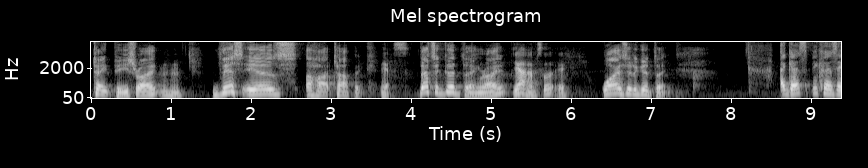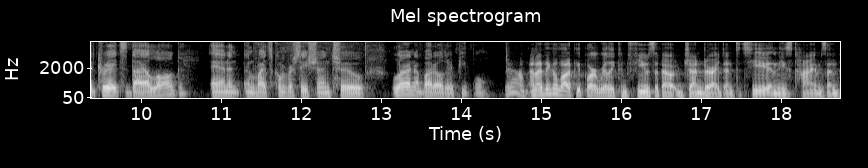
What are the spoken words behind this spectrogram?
tape piece, right? Mm-hmm. This is a hot topic. Yes. That's a good thing, right? Yeah, absolutely. Why is it a good thing? I guess because it creates dialogue and invites conversation to learn about other people. Yeah, and I think a lot of people are really confused about gender identity in these times, and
